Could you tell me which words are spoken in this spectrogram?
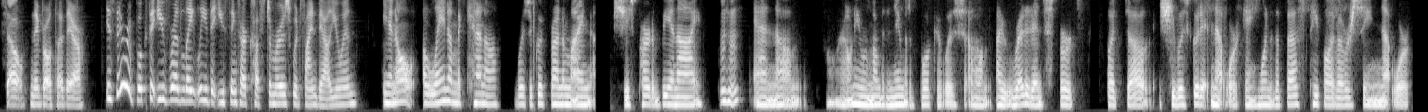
So they both are there. Is there a book that you've read lately that you think our customers would find value in? You know, Elena McKenna was a good friend of mine. She's part of BNI, Mm-hmm. and um, oh, I don't even remember the name of the book. It was um, I read it in spurts, but uh, she was good at networking. One of the best people I've ever seen network.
